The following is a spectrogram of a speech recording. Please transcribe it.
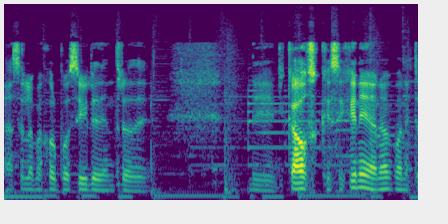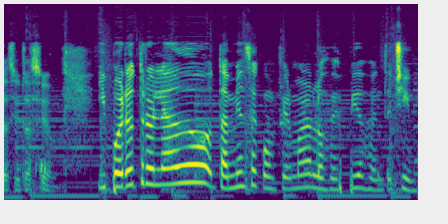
hacer lo mejor posible dentro de del caos que se genera ¿no? con esta situación. Y por otro lado, también se confirmaron los despidos en Techín.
